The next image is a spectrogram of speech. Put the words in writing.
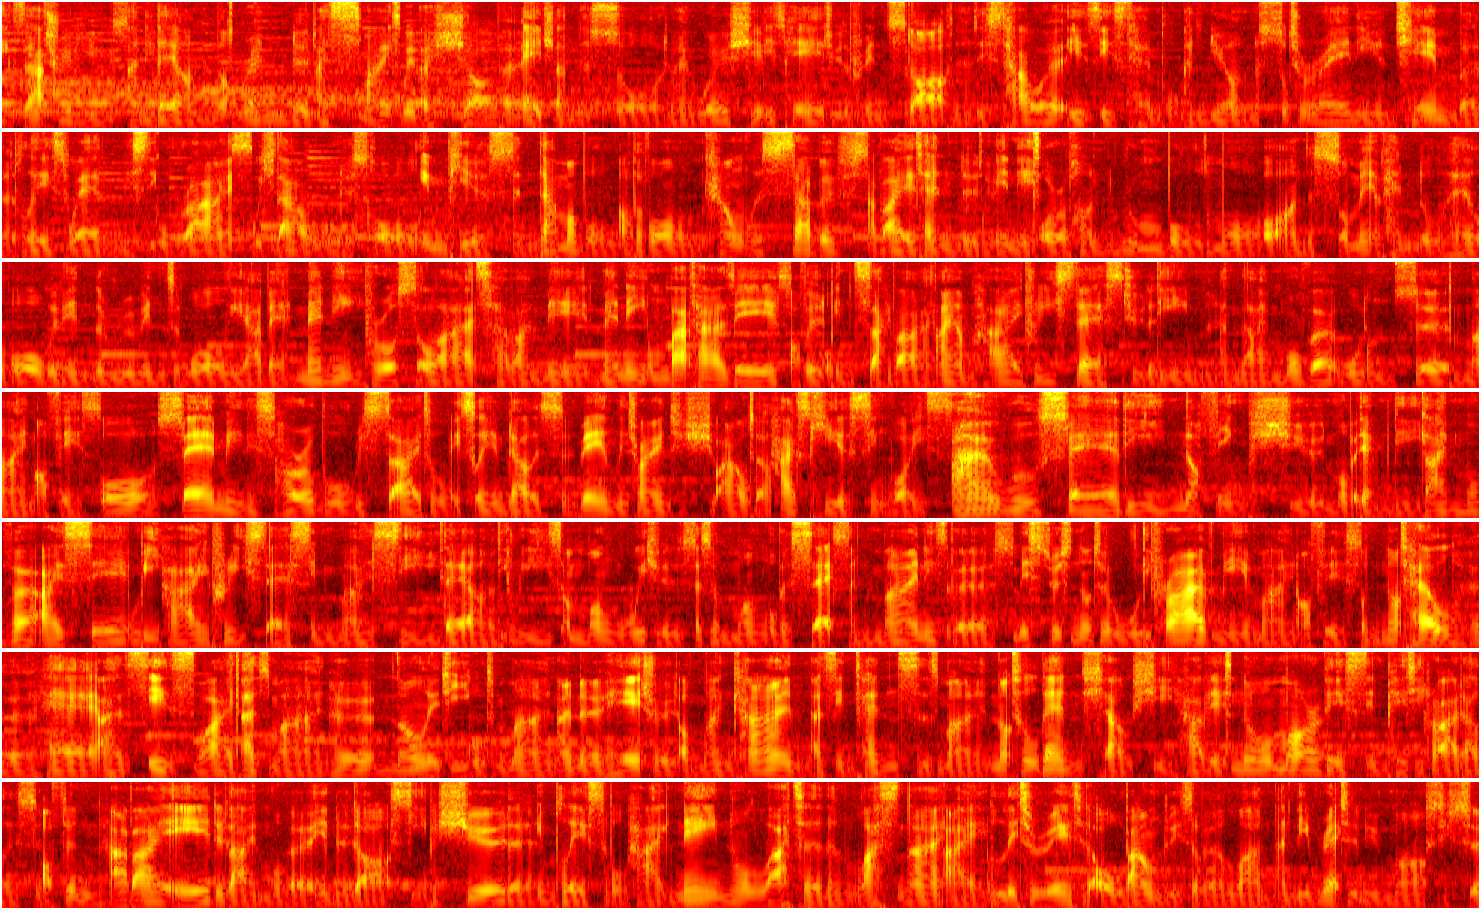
exact tributes, and if they are not rendered, I smite with a sharper edge than the sword. My worship is paid to the Prince of Darkness. This tower is his temple, and yon subterranean chamber, the place where the mystical rites, which thou wouldst call impious and damnable, are performed. Countless Sabbaths have I attended within it, or upon Rumbles Moor, or on the summit of Pendle Hill, or within the ruins of Whalley Abbey. Many proselytes have I made, many unbaptized babes offered in sacrifice. I am high priestess to the demon, and thy mother would usurp mine office. Oh, spare me this horrible recital, exclaimed Allison, vainly trying to shut out the hag's piercing voice. I will spare thee nothing, pursued Mother Demdike. Thy mother, I say, would be high priestess in my seed. There are degrees among witches as among other sects, and mine is first. Mistress Nutter would deprive me of mine office, but not tell her hair as is white as mine, her knowledge equal to mine, and her hatred of mankind as intense as mine. Not till then shall she have it. No more of this in pity, cried Allison. Often have I aided thy mother in her dark scheme, pursued her implacable hag. Nay, no latter than last night I obliterated old boundaries of her land, and erected new marks to serve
